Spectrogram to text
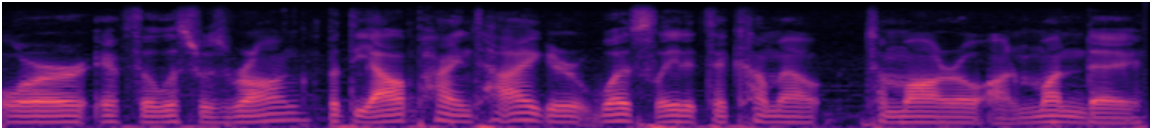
or if the list was wrong, but the Alpine Tiger was slated to come out tomorrow on Monday.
